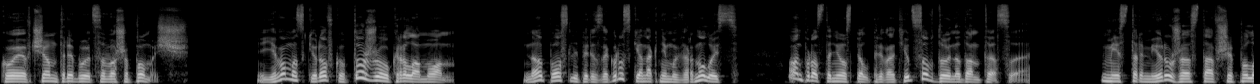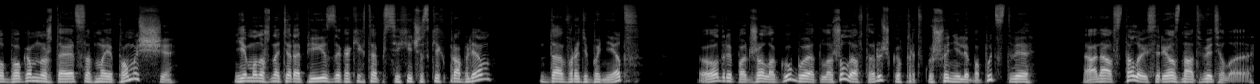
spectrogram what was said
«Кое в чем требуется ваша помощь». Его маскировку тоже украл ОМОН. Но после перезагрузки она к нему вернулась, он просто не успел превратиться в Дойна Дантеса. «Мистер Мир, уже ставший полубогом, нуждается в моей помощи? Ему нужна терапия из-за каких-то психических проблем? Да, вроде бы нет». Одри поджала губы и отложила авторучку в предвкушении любопытстве. Она встала и серьезно ответила.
